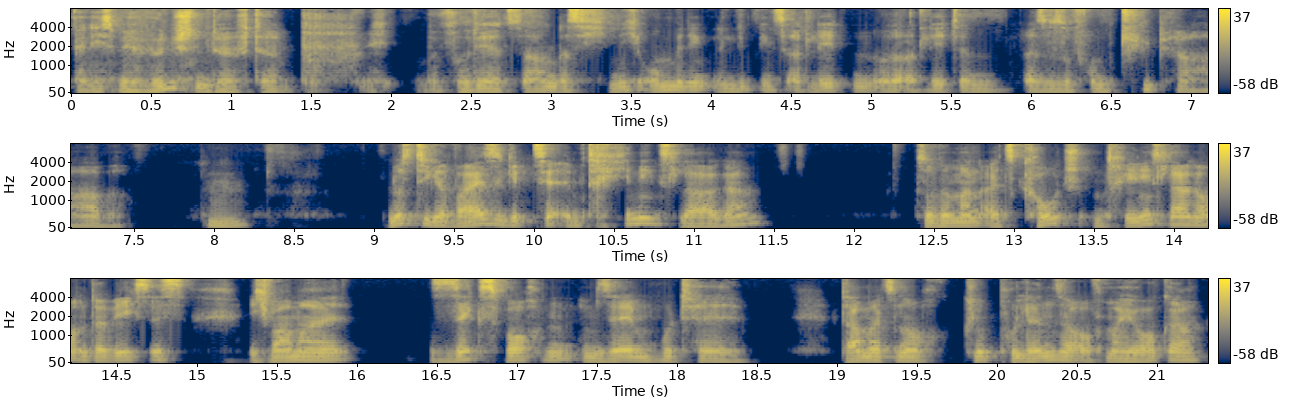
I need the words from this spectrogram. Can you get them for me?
Wenn ich es mir wünschen dürfte, ich würde jetzt sagen, dass ich nicht unbedingt einen Lieblingsathleten oder Athletin, also so vom Typ her habe. Mhm. Lustigerweise gibt es ja im Trainingslager, so wenn man als Coach im Trainingslager unterwegs ist, ich war mal sechs Wochen im selben Hotel. Damals noch Club Polenza auf Mallorca.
